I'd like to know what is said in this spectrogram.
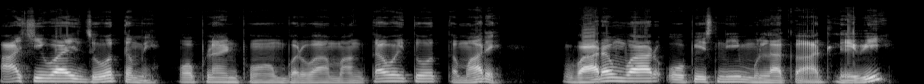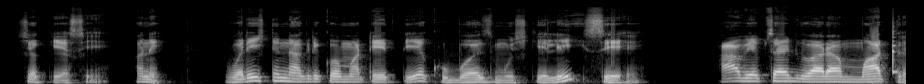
આ સિવાય જો તમે ઓફલાઈન ફોર્મ ભરવા માંગતા હોય તો તમારે વારંવાર ઓફિસની મુલાકાત લેવી શક્ય છે. અને વરિષ્ઠ નાગરિકો માટે તે ખૂબ જ મુશ્કેલી છે. આ વેબસાઇટ દ્વારા માત્ર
